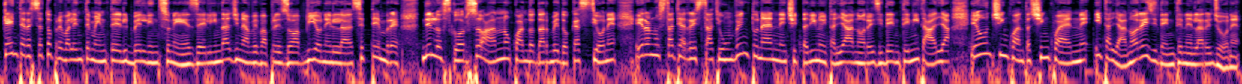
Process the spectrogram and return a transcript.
che ha interessato prevalentemente il bellinzonese. L'indagine aveva preso avvio nel settembre dello scorso anno quando ad Arbedo Castione erano stati arrestati un 21enne cittadino italiano residente in Italia e un 55enne italiano residente nella regione.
